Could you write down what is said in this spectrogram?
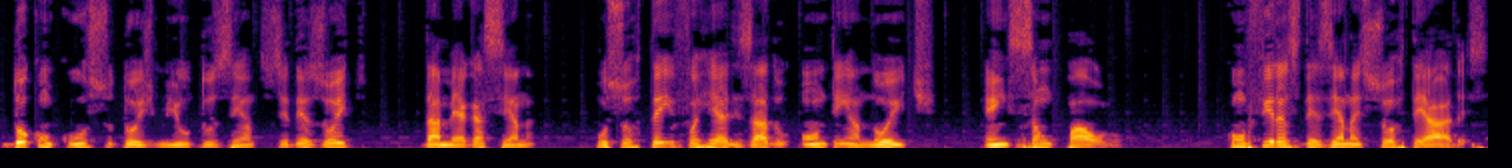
do concurso 2218 da Mega Sena. O sorteio foi realizado ontem à noite em São Paulo. Confira as dezenas sorteadas:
